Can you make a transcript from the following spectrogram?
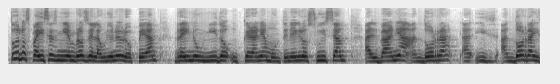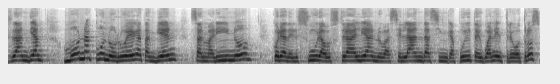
Todos los países miembros de la Unión Europea, Reino Unido, Ucrania, Montenegro, Suiza, Albania, Andorra, Andorra, Islandia, Mónaco, Noruega también, San Marino, Corea del Sur, Australia, Nueva Zelanda, Singapur y Taiwán, entre otros.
